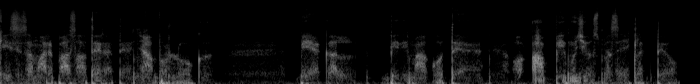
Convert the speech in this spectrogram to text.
केसेस हमारे पास आते रहते हैं, जहाँ पर लोग बेअकल, बेदिमाग होते हैं और आप भी मुझे उसमें से एक लगते हो।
